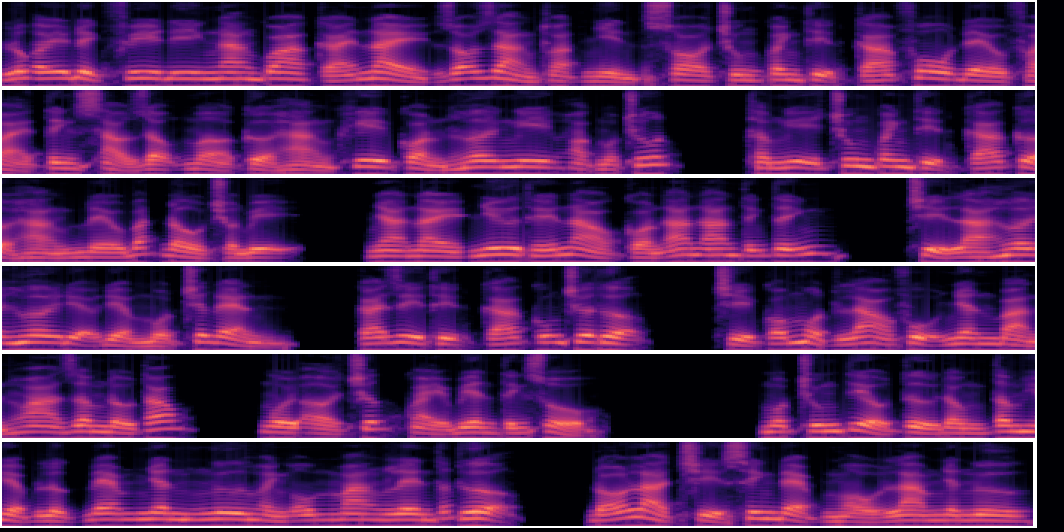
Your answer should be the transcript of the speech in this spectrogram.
Lúc ấy địch phi đi ngang qua cái này rõ ràng thoạt nhìn so chung quanh thịt cá phô đều phải tinh xảo rộng mở cửa hàng khi còn hơi nghi hoặc một chút, thầm nghĩ chung quanh thịt cá cửa hàng đều bắt đầu chuẩn bị, nhà này như thế nào còn an an tĩnh tĩnh, chỉ là hơi hơi địa điểm một chiếc đèn, cái gì thịt cá cũng chưa thượng, chỉ có một lão phụ nhân bản hoa dâm đầu tóc, ngồi ở trước quầy biên tính sổ. Một chúng tiểu tử đồng tâm hiệp lực đem nhân ngư hoành ôm mang lên thất thượng, đó là chỉ xinh đẹp màu lam nhân ngư,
